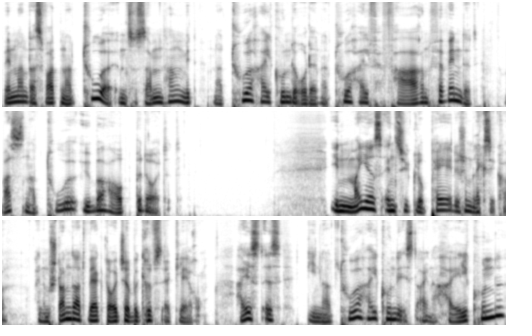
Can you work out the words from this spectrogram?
wenn man das Wort Natur im Zusammenhang mit Naturheilkunde oder Naturheilverfahren verwendet, was Natur überhaupt bedeutet. In Meyers enzyklopädischem Lexikon, einem Standardwerk deutscher Begriffserklärung, heißt es, die Naturheilkunde ist eine Heilkunde,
